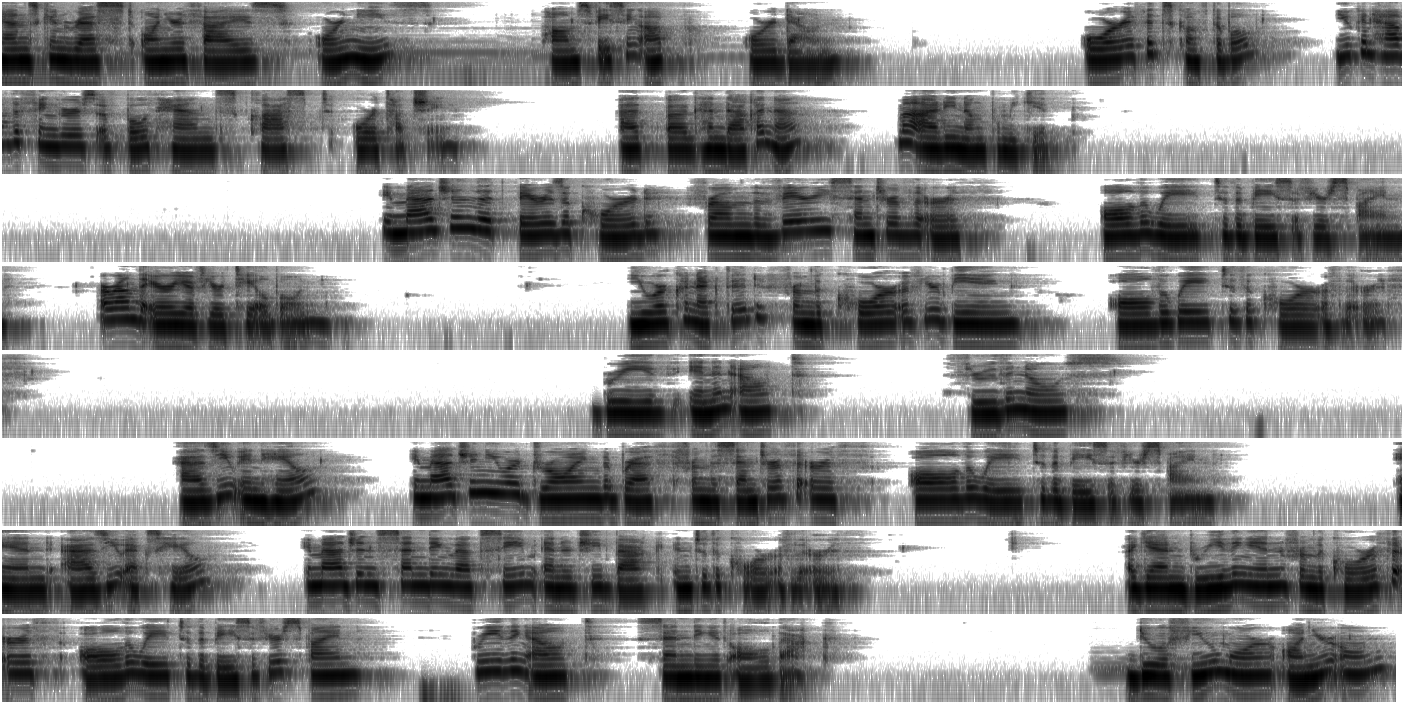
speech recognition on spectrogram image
Hands can rest on your thighs or knees, palms facing up or down. Or if it's comfortable, you can have the fingers of both hands clasped or touching. At pag handa ka na, maaari nang pumikit. Imagine that there is a cord from the very center of the earth all the way to the base of your spine, around the area of your tailbone. You are connected from the core of your being all the way to the core of the earth. Breathe in and out through the nose As you inhale, imagine you are drawing the breath from the center of the earth all the way to the base of your spine. And as you exhale, imagine sending that same energy back into the core of the earth. Again, breathing in from the core of the earth all the way to the base of your spine, breathing out, sending it all back. Do a few more on your own,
